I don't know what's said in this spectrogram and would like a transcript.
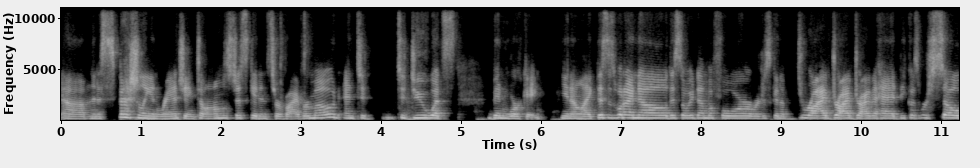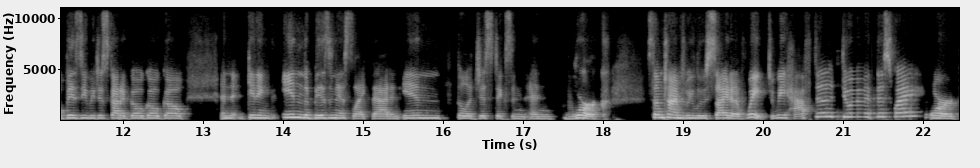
um, and especially in ranching, to almost just get in survivor mode and to to do what's been working. You know, like this is what I know. This is what we've done before. We're just gonna drive, drive, drive ahead because we're so busy. We just got to go, go, go. And getting in the business like that and in the logistics and, and work, sometimes we lose sight of wait, do we have to do it this way? Or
